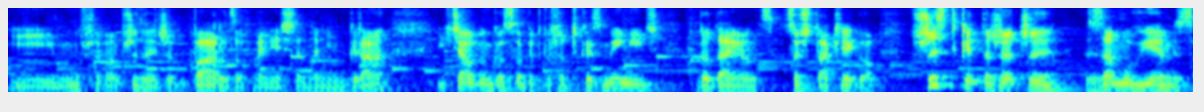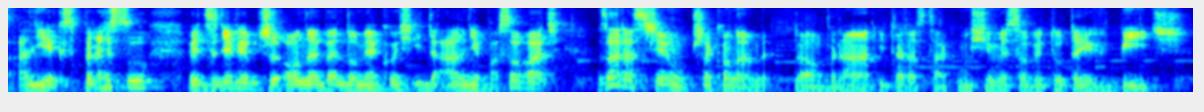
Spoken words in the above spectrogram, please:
i muszę wam przyznać, że bardzo fajnie się na nim gra i chciałbym go sobie troszeczkę zmienić, dodając coś takiego. Wszystkie te rzeczy zamówiłem z AliExpressu, więc nie wiem, czy one będą jakoś idealnie pasować. Zaraz się przekonamy. Dobra, i teraz tak, musimy sobie tutaj wbić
